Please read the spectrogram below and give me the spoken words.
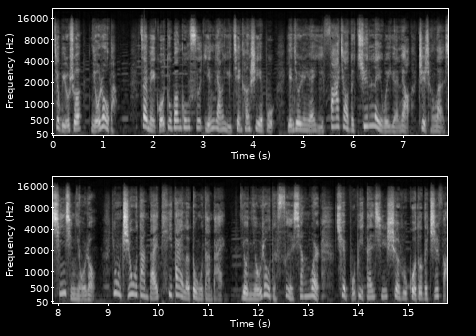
就比如说牛肉吧，在美国杜邦公司营养与健康事业部，研究人员以发酵的菌类为原料制成了新型牛肉，用植物蛋白替代了动物蛋白，有牛肉的色香味儿，却不必担心摄入过多的脂肪。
